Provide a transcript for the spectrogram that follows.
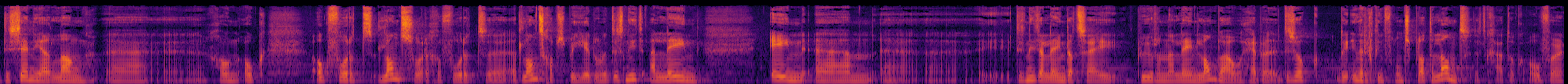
decennia lang gewoon ook, ook voor het land zorgen, voor het, het landschapsbeheer doen. Het is niet alleen één. Ehm, het is niet alleen dat zij puur en alleen landbouw hebben. Het is ook de inrichting van ons platteland. Het gaat ook over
